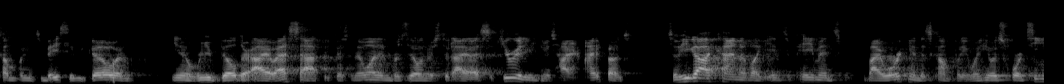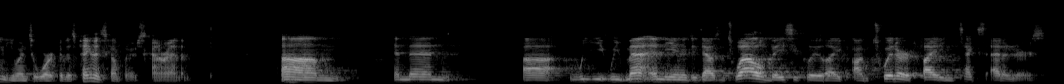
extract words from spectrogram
company to basically go and you know rebuild their ios app because no one in brazil understood ios security and he was hiring iphones so he got kind of like into payments by working in this company. When he was 14, he went to work at this payments company, which is kind of random. Um, and then uh, we we met in the end of 2012, basically like on Twitter, fighting text editors.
